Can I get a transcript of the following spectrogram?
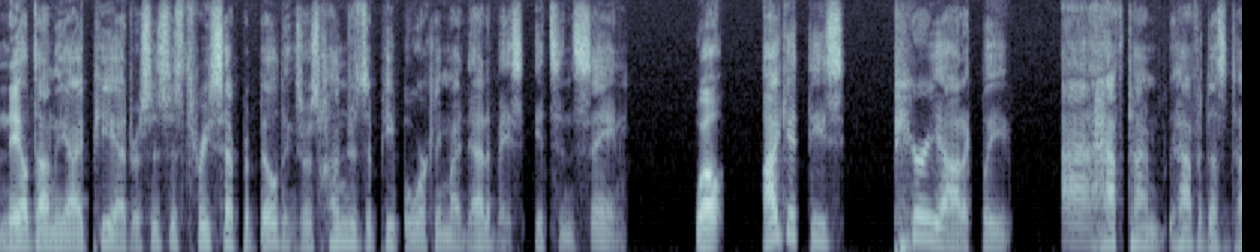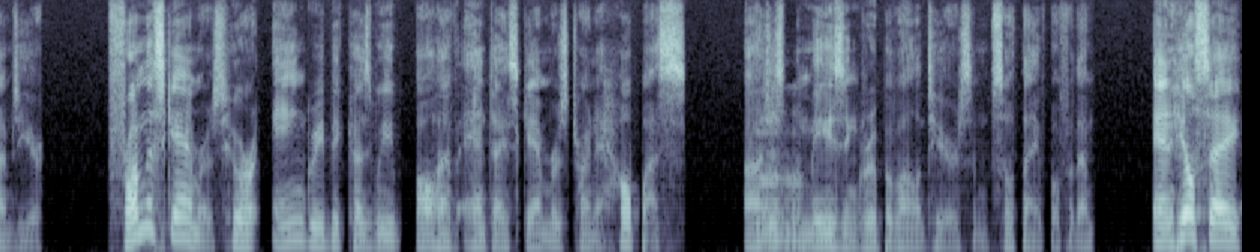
nailed down the IP address. This is three separate buildings. There's hundreds of people working my database. It's insane. Well, I get these periodically, uh, half time, half a dozen times a year, from the scammers who are angry because we all have anti-scammers trying to help us. Uh, Just Mhm. amazing group of volunteers. I'm so thankful for them. And he'll say,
